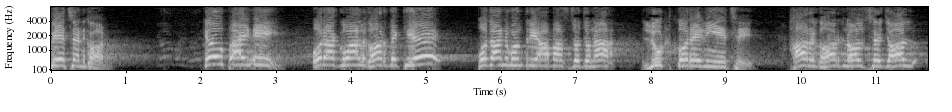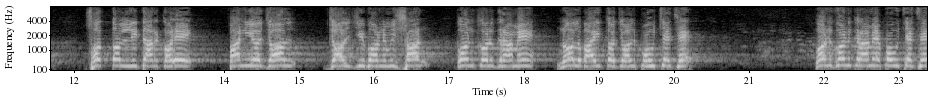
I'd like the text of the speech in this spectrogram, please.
পেয়েছেন ঘর? কেউ পায়নি। ওরা গোয়াল ঘর দেখিয়ে প্রধানমন্ত্রী আবাস যোজনা লুট করে নিয়েছে। হার ঘর, নলসে জল, সত্তর লিটার করে পানীয় জল জল জীবন মিশন কোন কোন গ্রামে নলবাহিত জল পৌঁছেছে? কোন কোন গ্রামে পৌঁছেছে?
